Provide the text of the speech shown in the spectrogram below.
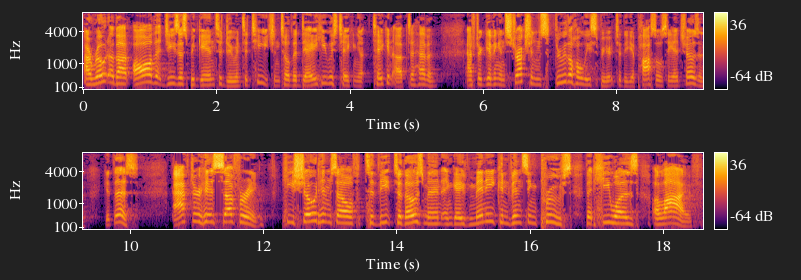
I wrote about all that Jesus began to do and to teach until the day he was taken up to heaven after giving instructions through the Holy Spirit to the apostles he had chosen. Get this. After his suffering, he showed himself to, the, to those men and gave many convincing proofs that he was alive.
